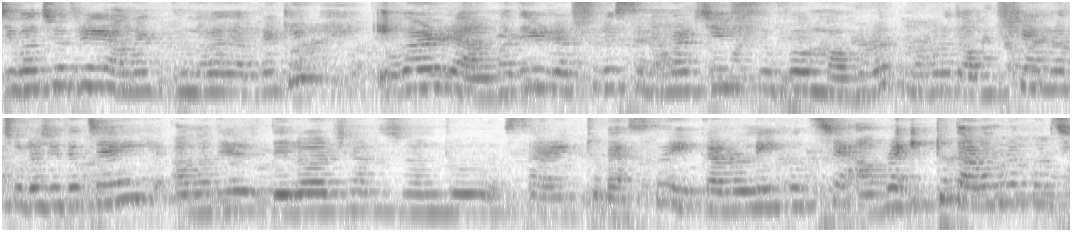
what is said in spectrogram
জীবন চৌধুরী অনেক ধন্যবাদ আপনাকে। এবার আমাদের আসলে সিনেমার যে শুভ মহরত মহরত অংশে আমরা চলে যেতে চাই। আমাদের দেলোয়ার জাহান জন্টু স্যার একটু ব্যস্ত। এই কারণেই হচ্ছে আমরা একটু তাড়াহুড়ো করছি।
